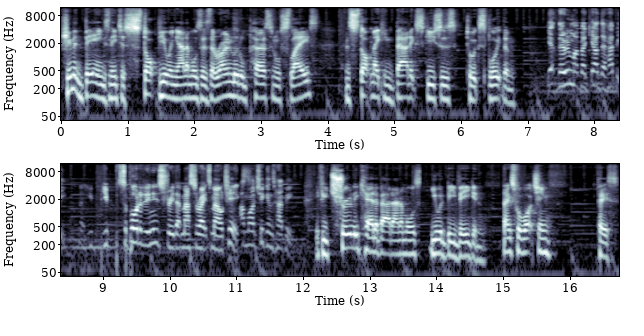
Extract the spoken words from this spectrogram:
Human beings need to stop viewing animals as their own little personal slaves and stop making bad excuses to exploit them. Yeah, they're in my backyard. They're happy. You, you supported an industry that macerates male chicks. Are my chickens happy? If you truly cared about animals, you would be vegan. Thanks for watching. Peace.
